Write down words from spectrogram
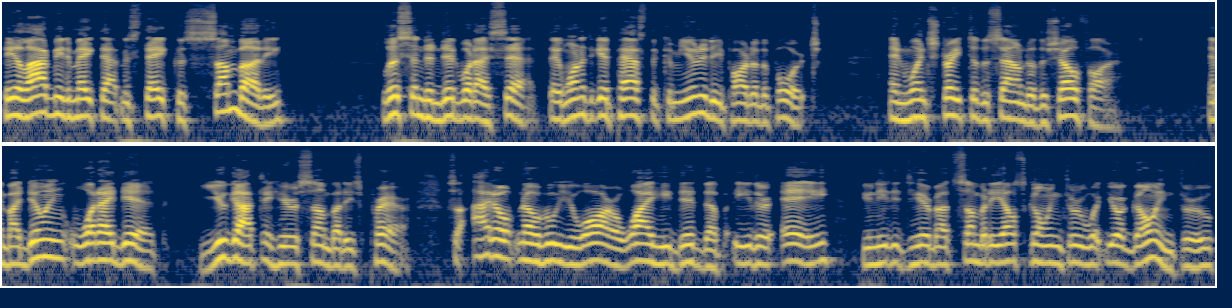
He allowed me to make that mistake because somebody listened and did what I said. They wanted to get past the community part of the porch and went straight to the sound of the shofar. And by doing what I did, you got to hear somebody's prayer. So I don't know who you are or why he did that, but either A, you needed to hear about somebody else going through what you're going through,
